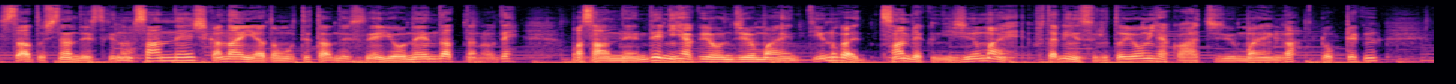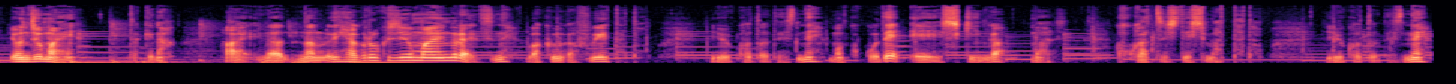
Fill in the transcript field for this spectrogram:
スタートしたんですけど、3年しかないやと思ってたんですね、4年だったので、まあ、3年で240万円っていうのが320万円、2人にすると480万円が640万円だっけな。はい。ななので、160万円ぐらいですね、枠が増えたということですね。まあ、ここで、えー、資金が、まあ、枯渇してしまったということですね。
